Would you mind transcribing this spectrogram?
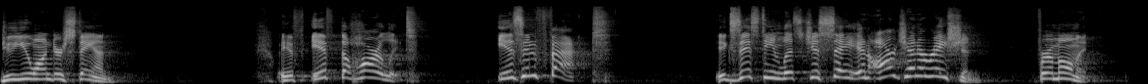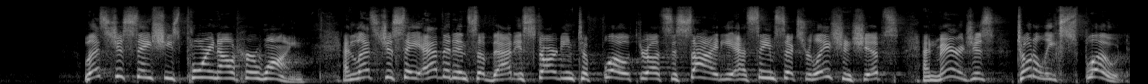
Do you understand? If, if the harlot is in fact existing, let's just say in our generation for a moment, Let's just say she's pouring out her wine. And let's just say evidence of that is starting to flow throughout society as same sex relationships and marriages totally explode.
